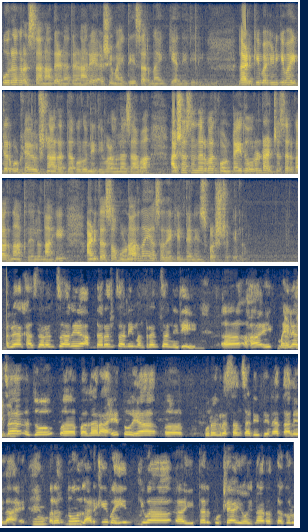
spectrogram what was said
पूरग्रस्तांना देण्यात येणार आहे अशी माहिती सरनाईक यांनी दिली. लाडकी बहीण किंवा इतर कुठल्या योजना रद्द करून निधी वळवला जावा अशा संदर्भात कोणताही धोरण राज्य सरकारनं आखलेलं नाही आणि तसं होणार नाही असं देखील त्यांनी स्पष्ट केलं. सगळ्या खासदारांचा आणि आमदारांचा आणि मंत्र्यांचा निधी हा एक महिन्याचा जो पगार आहे तो ह्या पूरग्रस्तांसाठी देण्यात आलेला आहे. परंतु लाडकी बहीण किंवा इतर कुठल्या योजना रद्द करून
